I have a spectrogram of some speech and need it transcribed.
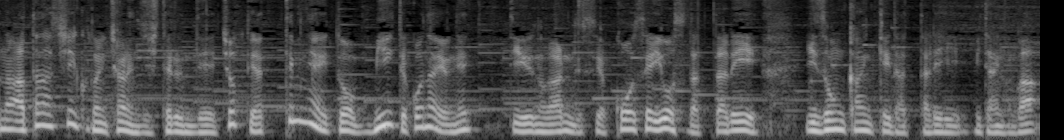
あの新しいことにチャレンジしてるんで、ちょっとやってみないと見えてこないよねっていうのがあるんですよ。構成要素だったり、依存関係だったり、みたいのが。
